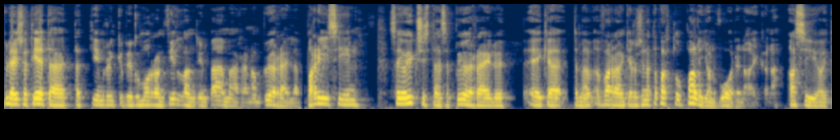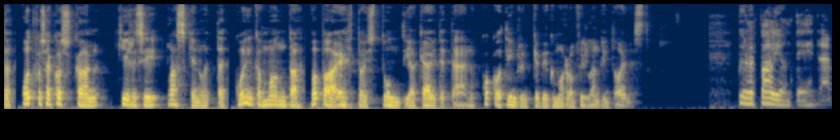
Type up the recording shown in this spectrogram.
Yleisö tietää, että Team Rynkkypyyky Morron Finlandin päämääränä on pyöräillä Pariisiin. Se ei ole yksistään se pyöräily, eikä tämä varainkerro. Siinä tapahtuu paljon vuoden aikana asioita. Ootko sä koskaan, Kirsi, laskenut, että kuinka monta vapaaehtoistuntia käytetään koko Team Rynkkypyyky Morron Finlandin toimesta? Kyllä me paljon tehdään.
